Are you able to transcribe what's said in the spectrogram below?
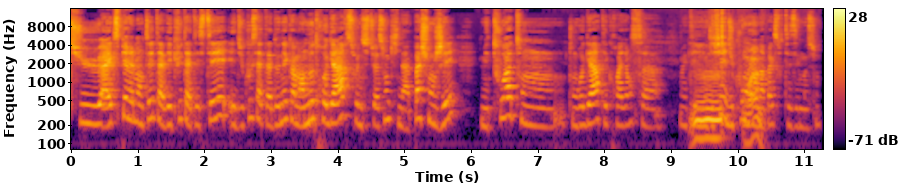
tu as expérimenté, tu as vécu, tu as testé, et du coup, ça t'a donné comme un autre regard sur une situation qui n'a pas changé, mais toi, ton, ton regard, tes croyances euh, ont été mmh, modifiées, et du coup, ont eu un impact sur tes émotions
